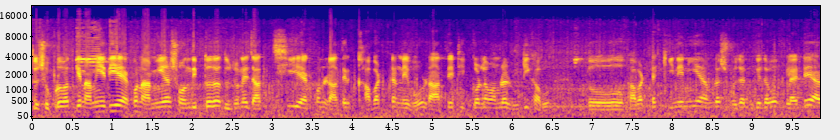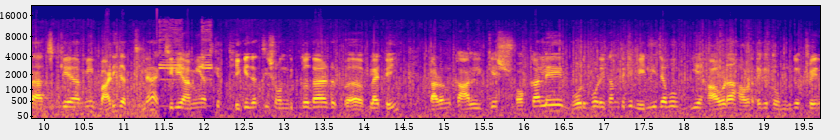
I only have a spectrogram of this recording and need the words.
তো সুপ্রভাতকে নামিয়ে দিয়ে এখন আমি আর সন্দীপ্তদা দুজনে যাচ্ছি এখন রাতের খাবারটা নেব। রাতে ঠিক করলাম আমরা রুটি খাব। তো খাবারটা কিনে নিয়ে আমরা সোজা ঢুকে যাব ফ্ল্যাটে, আর আজকে আমি বাড়ি যাচ্ছি না। অ্যাকচুয়ালি আমি আজকে থেকে যাচ্ছি সন্দীপ্তদার ফ্ল্যাটেই। কারণ কালকে সকালে ভোর ভোর এখান থেকে বেরিয়ে যাব, গিয়ে হাওড়া হাওড়া থেকে তমলুকে ট্রেন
